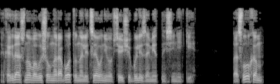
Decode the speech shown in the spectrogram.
а когда снова вышел на работу, на лице у него все еще были заметны синяки. По слухам,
